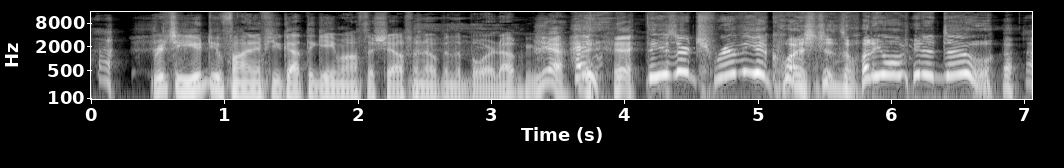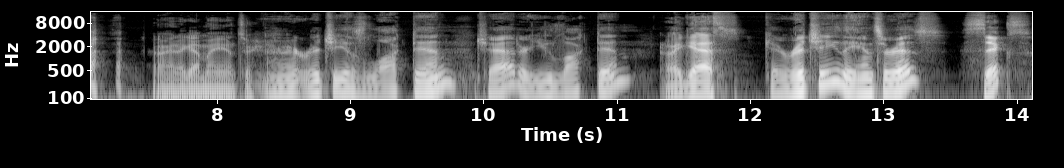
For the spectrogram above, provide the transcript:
Richie, you'd do fine if you got the game off the shelf and opened the board up. Yeah. Hey, these are trivia questions. What do you want me to do? All right, I got my answer. All right, Richie is locked in. Chad, are you locked in? I guess. Okay, Richie, the answer is Six?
